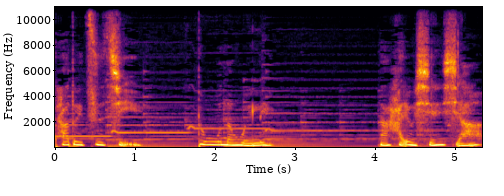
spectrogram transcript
他对自己都无能为力，哪还有闲暇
